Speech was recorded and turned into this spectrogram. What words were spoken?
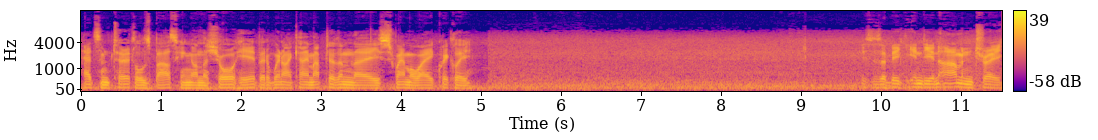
Had some turtles basking on the shore here, but when I came up to them, they swam away quickly. This is a big Indian almond tree.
